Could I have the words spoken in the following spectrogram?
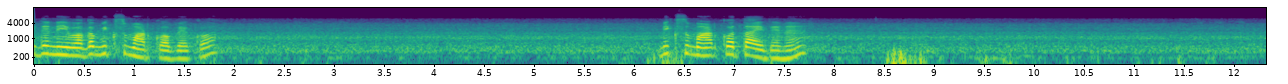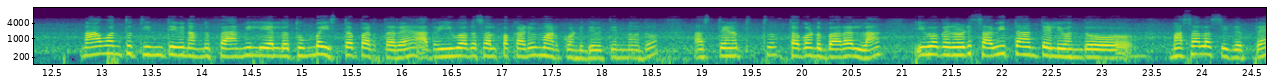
ಇದನ್ನು ಇವಾಗ ಮಿಕ್ಸ್ ಮಾಡ್ಕೋಬೇಕು. ಮಿಕ್ಸ್ ಮಾಡ್ಕೋತಾ ಇದ್ದೇನೆ. ನಾವಂತೂ ತಿಂತೀವಿ ನಮ್ಮದು ಫ್ಯಾಮಿಲಿಯೆಲ್ಲ ತುಂಬ ಇಷ್ಟಪಡ್ತಾರೆ, ಆದರೆ ಇವಾಗ ಸ್ವಲ್ಪ ಕಡಿಮೆ ಮಾಡ್ಕೊಂಡಿದ್ದೇವೆ ತಿನ್ನೋದು. ಅಷ್ಟೇನು ತಗೊಂಡು ಬರಲ್ಲ. ಇವಾಗ ನೋಡಿ ಸವಿತಾ ಅಂತೇಳಿ ಒಂದು ಮಸಾಲ ಸಿಗುತ್ತೆ.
